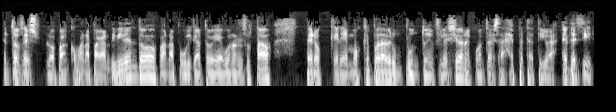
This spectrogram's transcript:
Entonces, los bancos van a pagar dividendos, van a publicar todavía buenos resultados, pero queremos que pueda haber un punto de inflexión en cuanto a esas expectativas. Es decir,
